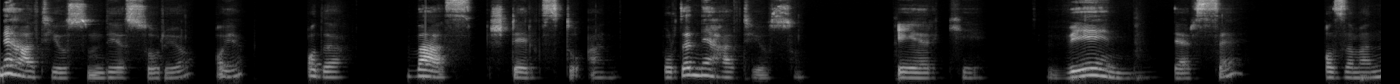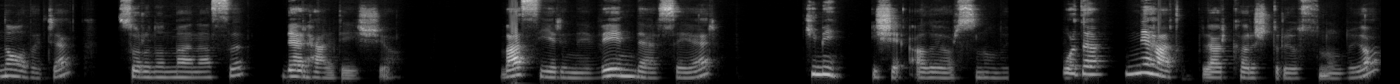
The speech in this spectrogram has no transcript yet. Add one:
Ne halt yiyorsun diye soruyor Oya. O da was stellst du an? Burada ne halt yiyorsun? Eğer ki wen derse o zaman ne olacak? Sorunun manası derhal değişiyor. Was yerine wen derse eğer kimi işe alıyorsun oluyor. Burada ne harfler karıştırıyorsun oluyor.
